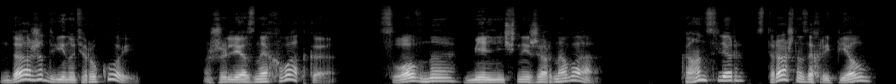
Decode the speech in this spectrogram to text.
даже двинуть рукой. Железная хватка, словно мельничные жернова. Канцлер страшно захрипел,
